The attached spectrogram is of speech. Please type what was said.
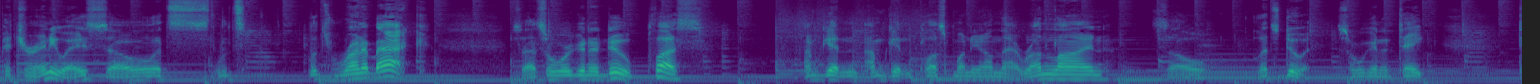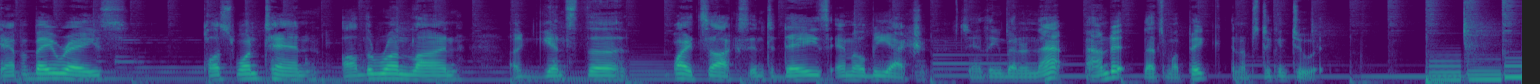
pitcher anyway, so let's let's let's run it back. So that's what we're gonna do. Plus, I'm getting I'm getting plus money on that run line, so let's do it. So we're gonna take Tampa Bay Rays plus 110 on the run line against the White Sox in today's MLB action. See anything better than that? Pound it. That's my pick, and I'm sticking to it.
